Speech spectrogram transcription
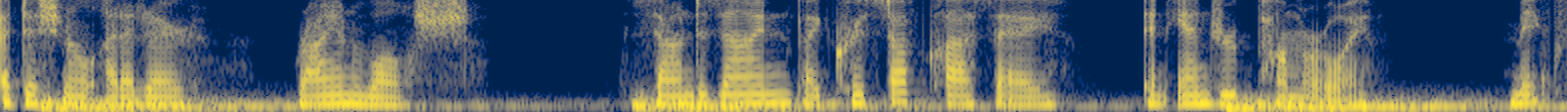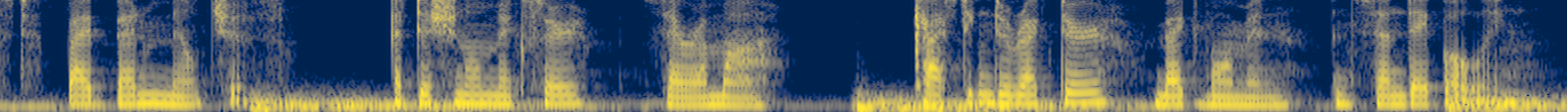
Additional editor Ryan Walsh. Sound design by Christoph Classe and Andrew Pomeroy. Mixed by Ben Milchev. Additional mixer Sarah Ma. Casting director Meg Mormon and Sunday Bowling.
